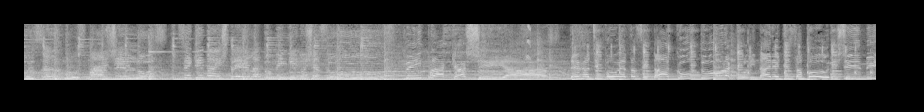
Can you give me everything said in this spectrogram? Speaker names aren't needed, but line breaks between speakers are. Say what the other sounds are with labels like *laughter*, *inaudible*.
tantos anos mais de luz, seguindo a estrela do menino Jesus.
Vem pra Caxias, terra de poetas e da cultura, culinária de sabores de mistura.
